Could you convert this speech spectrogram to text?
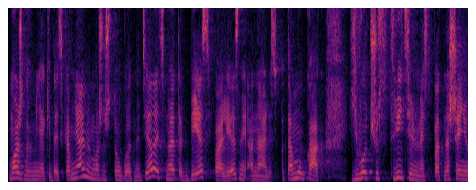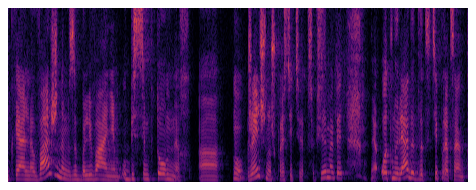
Можно в меня кидать камнями, можно что угодно делать, но это бесполезный анализ, потому как его чувствительность по отношению к реально важным заболеваниям у бессимптомных а, ну, женщин, уж простите, сексизм опять, от 0 до 20%.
